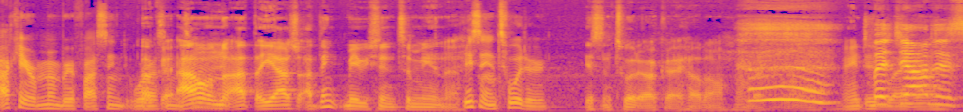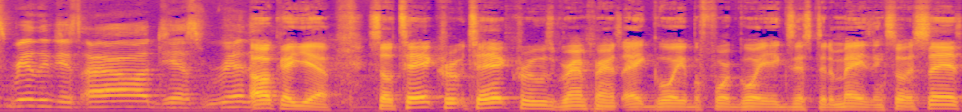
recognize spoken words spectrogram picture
I can't remember if I sent it. Where Okay, I, sent I it to don't know. I th- yeah, I, sh- I think maybe send it to me in a. It's in Twitter. It's in Twitter. Okay, hold on. But black y'all guy? just really just oh just really Okay, yeah. So Ted Cruz, Ted Cruz' grandparents ate Goya before Goya existed. Amazing. So it says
